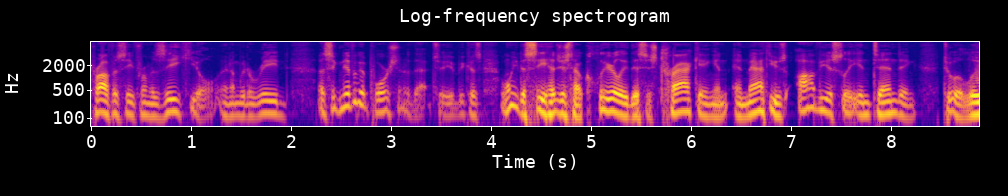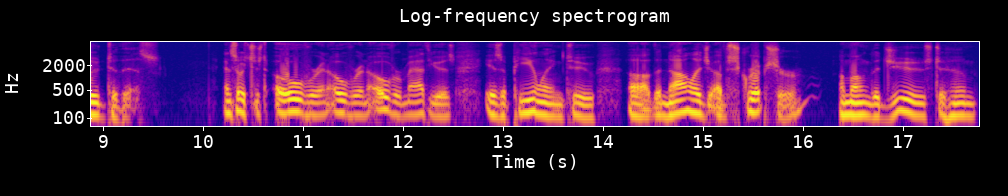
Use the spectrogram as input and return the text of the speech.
prophecy from Ezekiel. And I'm going to read a significant portion of that to you because I want you to see how, just how clearly this is tracking. And, and Matthew's obviously intending to allude to this. And so it's just over and over and over. Matthew is, is appealing to uh, the knowledge of Scripture among the Jews to whom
